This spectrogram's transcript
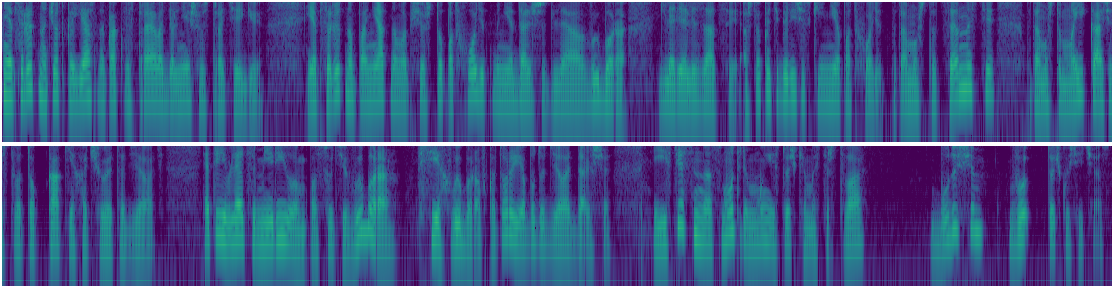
И абсолютно четко ясно, как выстраивать дальнейшую стратегию. И абсолютно понятно вообще, что подходит мне дальше для выбора, для реализации, а что категорически не подходит. Потому что ценности, потому что мои качества, то, как я хочу это делать, это является мерилом, по сути, выбора, всех выборов, которые я буду делать дальше. И, естественно, смотрим мы из точки мастерства в будущем в точку сейчас.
